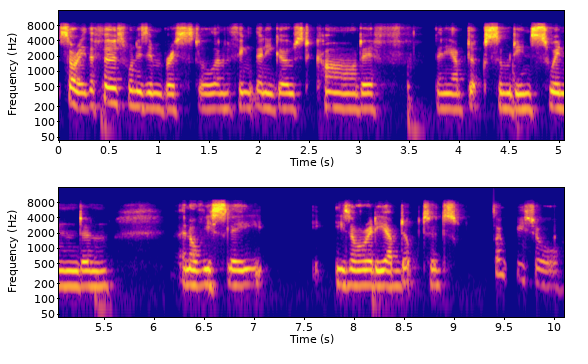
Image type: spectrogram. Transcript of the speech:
Sorry, the first one is in Bristol, and I think then he goes to Cardiff. Then he abducts somebody in Swindon, and obviously he's already abducted. Don't be sure.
